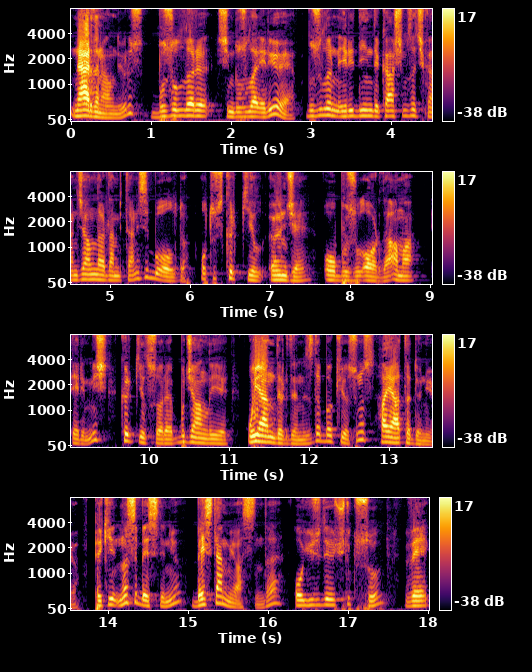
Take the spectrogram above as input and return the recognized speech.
Nereden anlıyoruz? Buzulları, şimdi buzullar eriyor ya. Buzulların eridiğinde karşımıza çıkan canlılardan bir tanesi bu oldu. 30-40 yıl önce o buzul orada ama erimiş. 40 yıl sonra bu canlıyı uyandırdığınızda bakıyorsunuz hayata dönüyor. Peki nasıl besleniyor? Beslenmiyor aslında. O %3'lük su ve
